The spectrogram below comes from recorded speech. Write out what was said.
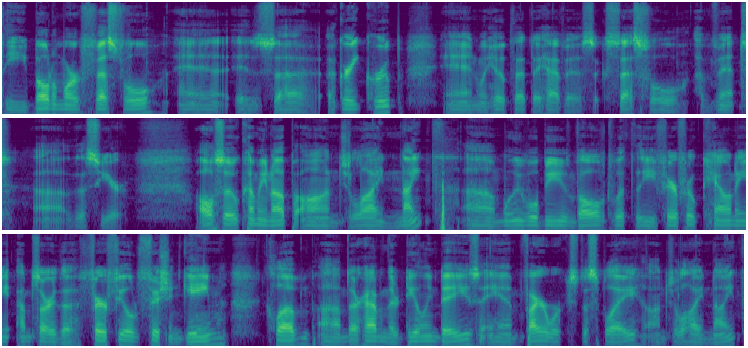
the Baltimore Festival uh, is uh, a great group, and we hope that they have a successful event uh, this year. Also, coming up on July 9th, um, we will be involved with the Fairfield County, I'm sorry, the Fairfield Fish and Game Club. Um, they're having their dealing days and fireworks display on July 9th.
